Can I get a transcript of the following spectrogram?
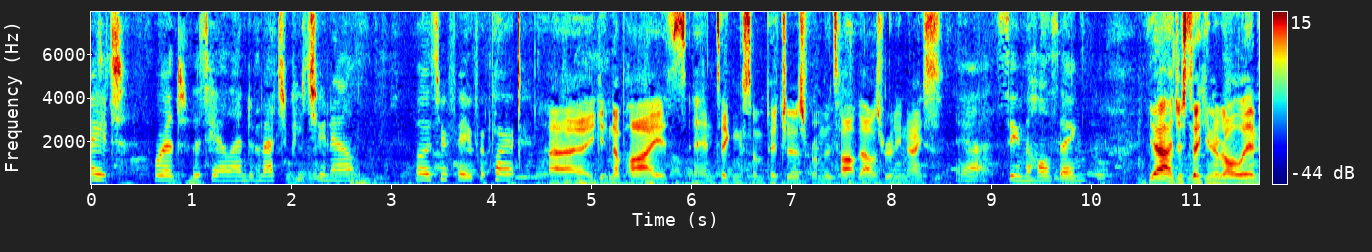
Right, we're at the tail end of Machu Picchu now. What was your favorite part? Uh, getting up high and taking some pictures from the top. That was really nice. Yeah, seeing the whole thing. Yeah, just taking it all in.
